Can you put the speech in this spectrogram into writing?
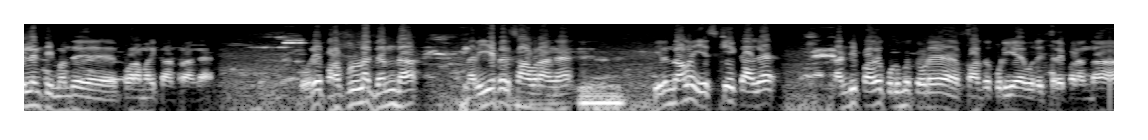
வில்லன் டீம் வந்து போற மாதிரி காட்டுறாங்க. ஒரே படம் ஃபுல்லா கன் தான். நிறைய பேர் சாவுறாங்க. இருந்தாலும் எஸ்கேக்காக கண்டிப்பாக குடும்பத்தோட பார்க்கக்கூடிய ஒரு திரைப்படம் தான்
